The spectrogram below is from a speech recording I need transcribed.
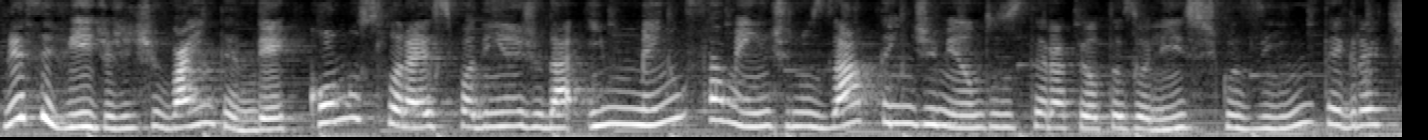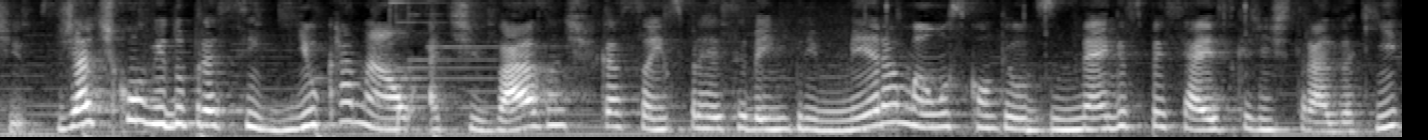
Nesse vídeo a gente vai entender como os florais podem ajudar imensamente nos atendimentos dos terapeutas holísticos e integrativos. Já te convido para seguir o canal, ativar as notificações para receber em primeira mão os conteúdos mega especiais que a gente traz aqui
